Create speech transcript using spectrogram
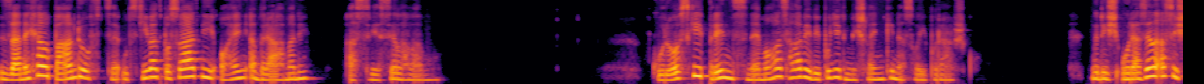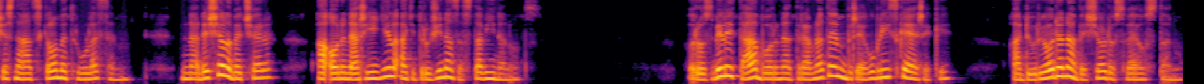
Zanechal pándovce uctívat posvátný oheň a bráhmany a svěsil hlavu. Kurovský princ nemohl z hlavy vypudit myšlenky na svoji porážku. Když urazil asi 16 kilometrů lesem, nadešel večer a on nařídil, ať družina zastaví na noc. Rozbili tábor na travnatém břehu blízké řeky a Duryodana vešel do svého stanu.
